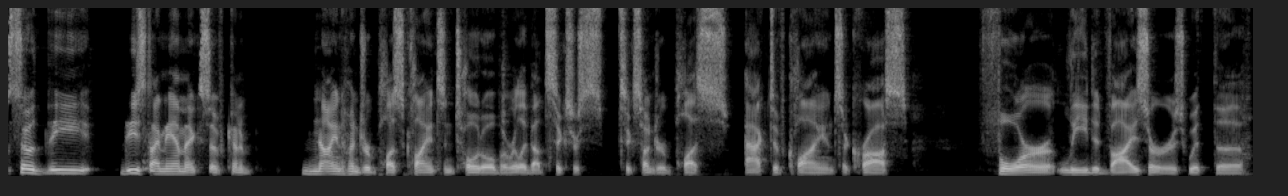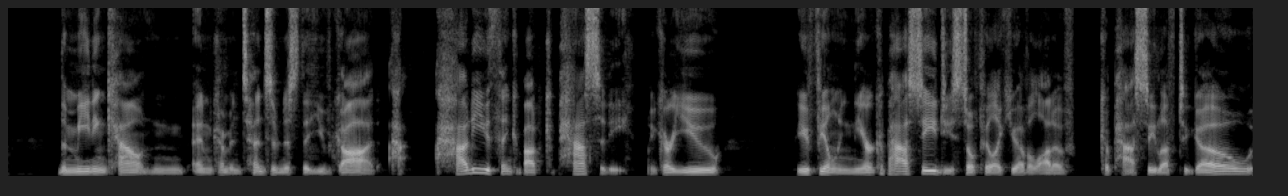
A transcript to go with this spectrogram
So, so the these dynamics of kind of 900 plus clients in total, but really about six or 600 plus active clients across four lead advisors with the the meeting count and, and kind of intensiveness that you've got. How, do you think about capacity? Like, are you are you feeling near capacity? Do you still feel like you have a lot of capacity left to go?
